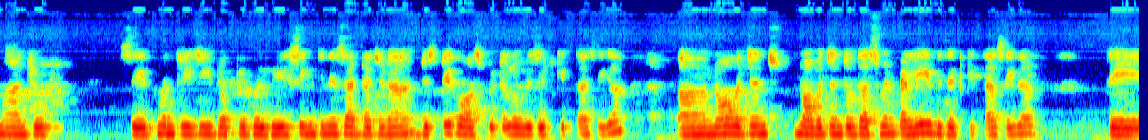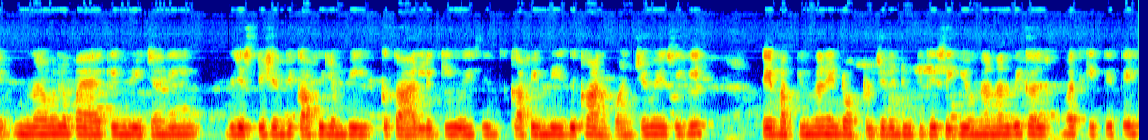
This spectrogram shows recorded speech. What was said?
ਮਾਨਯੋਗ ਸਿਹਤ ਮੰਤਰੀ ਜੀ ਡਾਕਟਰ ਬਲਬੀਰ ਸਿੰਘ ਜੀ ਨੇ ਸਾਡਾ ਜਿਹੜਾ ਡਿਸਟ੍ਰਿਕਟ ਹਸਪੀਟਲ ਉਹ ਵਿਜ਼ਿਟ ਕੀਤਾ ਸੀਗਾ। ਨੌ ਵਜੇ ਨੌ ਵਜੇ ਤੋਂ 10 ਮਿੰਟ ਪਹਿਲੇ ਹੀ ਵਿਜ਼ਿਟ ਕੀਤਾ ਸੀਗਾ। ਅਤੇ ਉਹਨਾਂ ਵੱਲੋਂ ਪਾਇਆ ਕਿ ਮਰੀਜ਼ਾਂ ਦੀ ਰਜਿਸਟ੍ਰੇਸ਼ਨ ਤੇ ਕਾਫੀ ਲੰਬੀ ਕਤਾਰ ਲੱਗੀ ਹੋਈ ਸੀ, ਕਾਫੀ ਮਰੀਜ਼ ਦਿਖਾਉਣ ਪਹੁੰਚੇ ਹੋਏ ਸੀਗੇ ਅਤੇ ਬਾਕੀ ਉਹਨਾਂ ਨੇ ਡਾਕਟਰ ਜਿਹੜੇ ਡਿਊਟੀ ਤੇ ਸੀਗੇ ਉਹਨਾਂ ਨਾਲ ਵੀ ਗੱਲਬਾਤ ਕੀਤੀ ਤੇ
